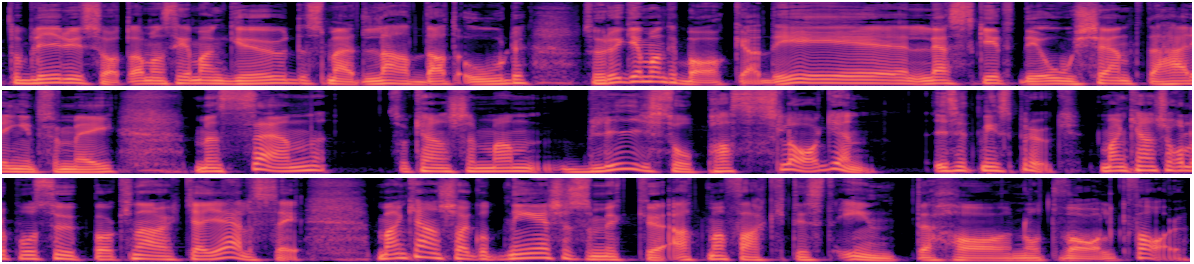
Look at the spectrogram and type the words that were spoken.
då blir det ju så att om man ser man Gud som är ett laddat ord, så ryggar man tillbaka. Det är läskigt, det är okänt, det här är inget för mig. Men sen så kanske man blir så pass slagen i sitt missbruk. Man kanske håller på att supa och knarka ihjäl sig. Man kanske har gått ner sig så mycket att man faktiskt inte har något val kvar.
